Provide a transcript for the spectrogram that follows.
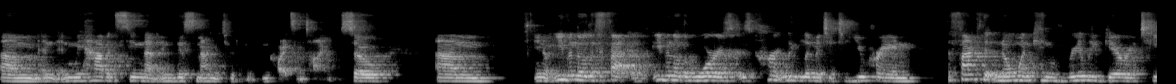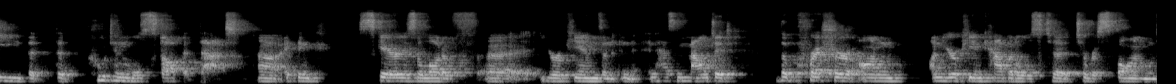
um, and and we haven't seen that in this magnitude in, in quite some time. So. Um, you know, even though the fact, even though the war is, is currently limited to Ukraine, the fact that no one can really guarantee that that Putin will stop at that, uh, I think, scares a lot of uh, Europeans and, and, and, has mounted the pressure on on European capitals to, to respond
